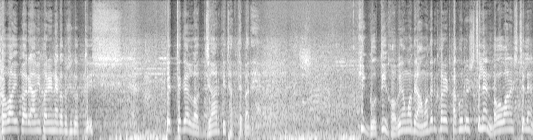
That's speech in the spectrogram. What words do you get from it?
সবাই পারে আমি পারি না একাদশী করতে। ইস, এর থেকে লজ্জার কি থাকতে পারে? কি গতি হবে আমাদের? আমাদের ঘরে ঠাকুর এসেছিলেন ভগবান এসেছিলেন।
